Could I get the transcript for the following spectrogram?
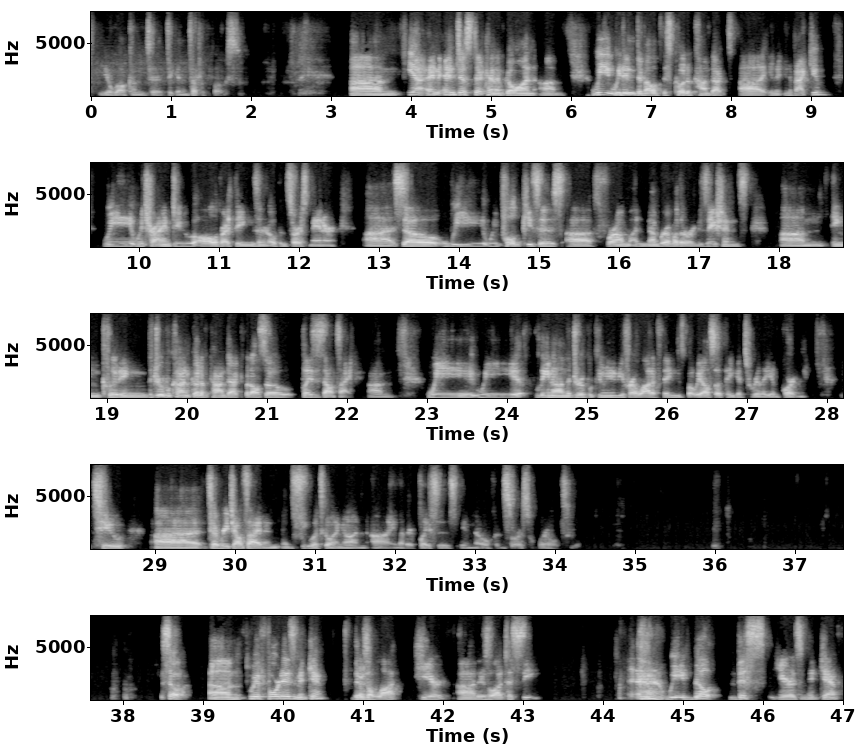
you're welcome to, to get in touch with folks. Um, yeah, and, and just to kind of go on, um, we, we didn't develop this code of conduct uh, in, in a vacuum. We, we try and do all of our things in an open source manner. Uh, so we, we pulled pieces uh, from a number of other organizations um, including the DrupalCon code of conduct, but also places outside. Um, we, we lean on the Drupal community for a lot of things, but we also think it's really important to uh, to reach outside and, and see what's going on uh, in other places in the open source world. So um, we have four days of midcamp. There's a lot here. Uh, there's a lot to see. We've built this year's midcamp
